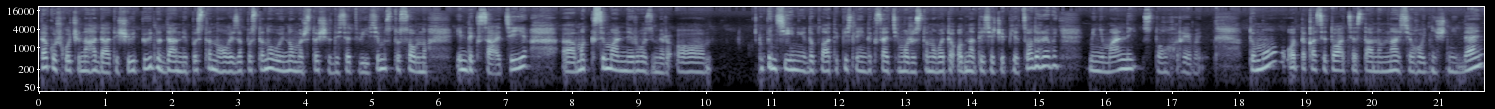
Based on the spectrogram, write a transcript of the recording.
Також хочу нагадати, що відповідно даної постанови за постановою номер 168 стосовно індексації, е, максимальний розмір. е, Пенсійної доплати після індексації може становити 1500 гривень, мінімальний 100 гривень. Тому от така ситуація станом на сьогоднішній день.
